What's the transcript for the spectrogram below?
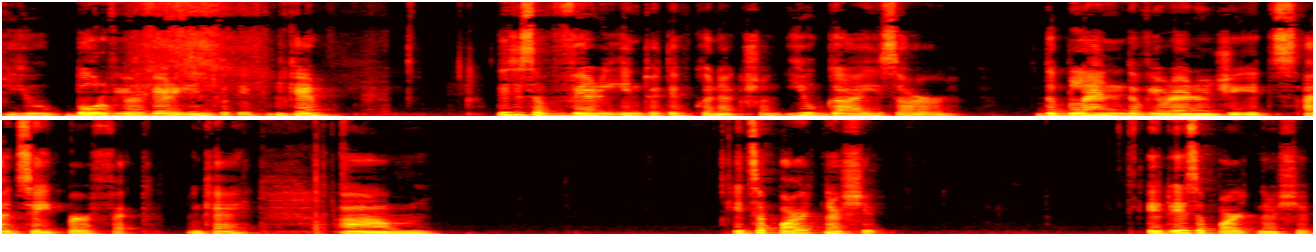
you both of you are very intuitive okay? This is a very intuitive connection. You guys are the blend of your energy, it's, I'd say, perfect. Okay? Um, it's a partnership. It is a partnership.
